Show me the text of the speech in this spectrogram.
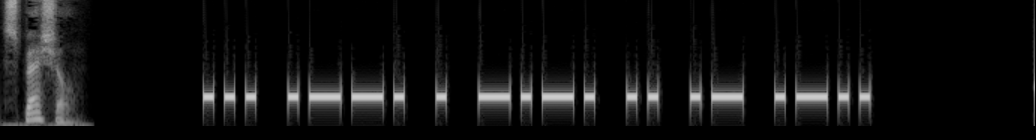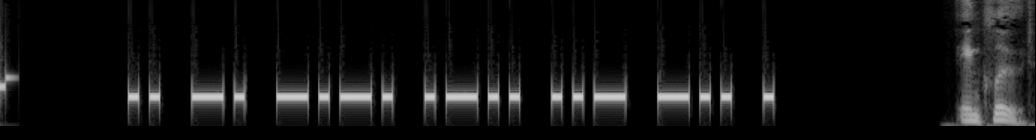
Special. Include.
